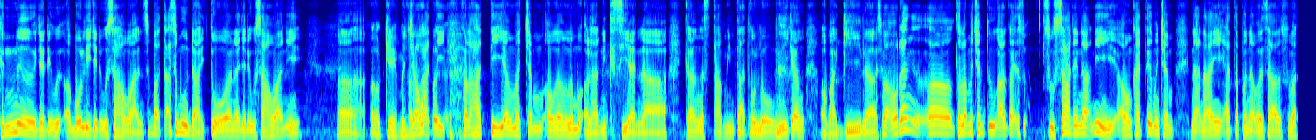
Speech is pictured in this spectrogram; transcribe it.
kena jadi uh, boleh jadi usahawan sebab tak semudah itu orang nak jadi usahawan ni. Ha. Okey, Kalau menjawab hati kalau hati yang macam orang lembut alah ni kesian lah Kang staff minta tolong ni Kang oh bagilah sebab orang uh, kalau macam tu agak su- susah dia nak ni orang kata macam nak naik ataupun nak besar sebab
